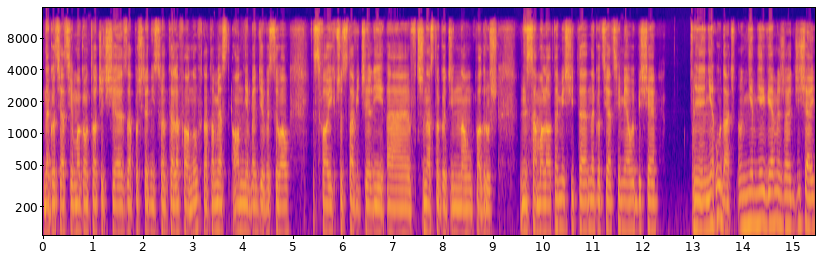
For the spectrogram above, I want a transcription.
negocjacje mogą toczyć się za pośrednictwem telefonów, natomiast on nie będzie wysyłał swoich przedstawicieli e, w 13-godzinną podróż samolotem, jeśli te negocjacje miałyby się e, nie udać. No, niemniej wiemy, że dzisiaj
